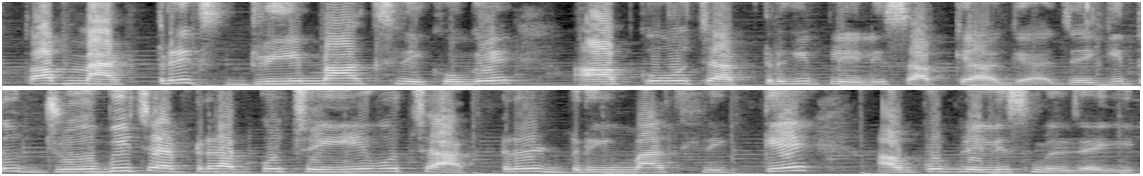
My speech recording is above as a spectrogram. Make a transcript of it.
तो आप मैट्रिक्स ड्रीम मैथ्स लिखोगे, आपको वो चैप्टर की प्लेलिस्ट आपके आगे आ जाएगी। तो जो भी चैप्टर आपको चाहिए, वो चैप्टर ड्रीम मैथ्स लिख के आपको प्लेलिस्ट मिल जाएगी।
